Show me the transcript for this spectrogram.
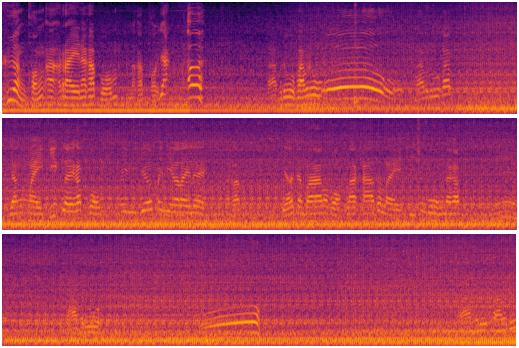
เครื่องของอะไรนะครับ ผมนะครับ ขอยักเออพาไปดูพาไปดูโอ้พาไปดูครับ ยังใหม่กิ๊กเลยครับ ผมไม่มีเยอะไม่มีอะไรเลยนะครับ เดี๋ยวจะมามาบอกราคาเท่าไหร่กี่ชั่วโมงนะครับนี่พามาดูโอ้พามาดูพามาดู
